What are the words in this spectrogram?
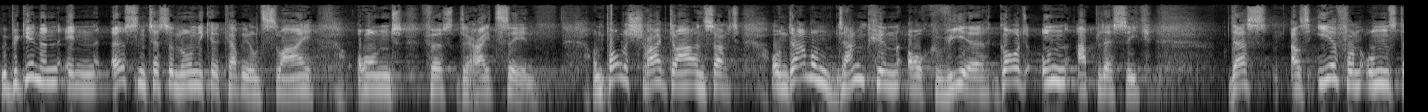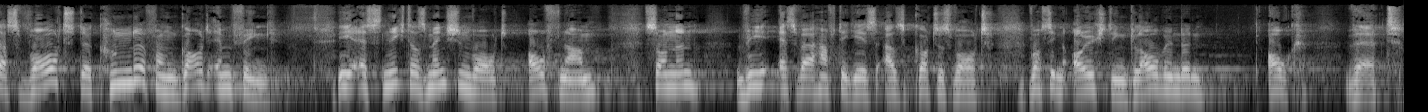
wir beginnen in 1. Thessaloniker Kapitel 2 und Vers 13. Und Paulus schreibt da und sagt, und darum danken auch wir Gott unablässig, dass als ihr von uns das Wort der Kunde von Gott empfing, ihr es nicht als Menschenwort aufnahm, sondern wie es wahrhaftig ist als Gottes Wort, was in euch, den Glaubenden, auch wirkt.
